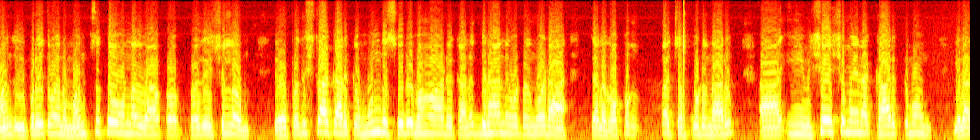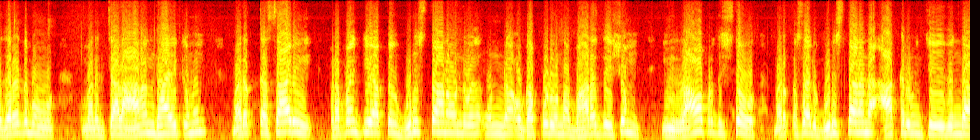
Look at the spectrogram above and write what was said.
మంచు విపరీతమైన మంచుతో ఉన్న ప్రదేశంలో ప్రతిష్టా కార్యక్రమం ముందు సూర్య యొక్క అనుగ్రహాన్ని ఇవ్వడం కూడా చాలా గొప్పగా చెప్పుకుంటున్నారు. ఆ ఈ విశేషమైన కార్యక్రమం ఇలా జరగడము మనకు చాలా ఆనందదాయకము. మరొక్కసారి ప్రపంచవ్యాప్తంగా గురుస్థానం ఉన్న ఒకప్పుడు ఉన్న భారతదేశం ఈ రామ ప్రతిష్టతో మరొకసారి గురుస్థానాన్ని ఆక్రమించే విధంగా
